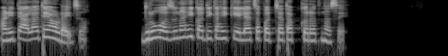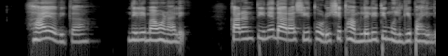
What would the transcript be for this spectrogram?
आणि त्याला ते आवडायचं. ध्रुव अजूनही कधी काही केल्याचा पश्चाताप करत नसे. हाय अविका निलिमा म्हणाली. कारण तिने दाराशी थोडीशी थांबलेली ती मुलगी पाहिली.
